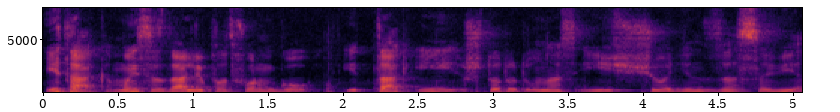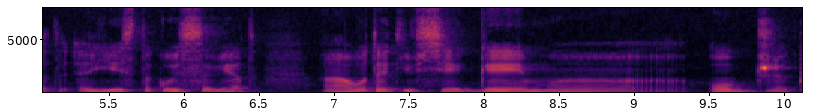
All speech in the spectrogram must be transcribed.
Итак, мы создали платформу Go. Итак, и что тут у нас еще один за совет? Есть такой совет, а, вот эти все game э, object,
